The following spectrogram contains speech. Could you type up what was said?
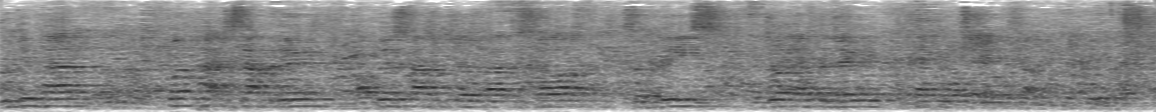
We do have a fun pack this afternoon, our first fashion show about to start. So please enjoy the afternoon and thank you for watching. Thank you.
